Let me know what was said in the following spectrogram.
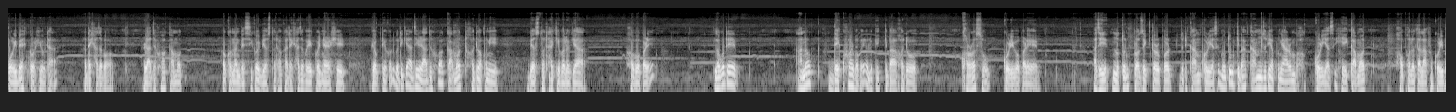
পৰিৱেশ গঢ়ি উঠা দেখা যাব। ৰাজহুৱা কামত অকণমান বেছিকৈ ব্যস্ত থকা দেখা যাব এই কন্যা ৰাশিৰ ব্যক্তিসকল। গতিকে আজি ৰাজহুৱা কামত হয়তো আপুনি ব্যস্ত থাকিবলগীয়া হ'ব পাৰে। লগতে আনক দেখুওৱাৰ বাবে এওঁলোকে কিবা হয়তো খৰচো কৰিব পাৰে। আজি নতুন প্ৰজেক্টৰ ওপৰত যদি কাম কৰি আছে নতুন কিবা কাম যদি আপুনি আৰম্ভ কৰি আছে সেই কামত সফলতা লাভ কৰিব।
